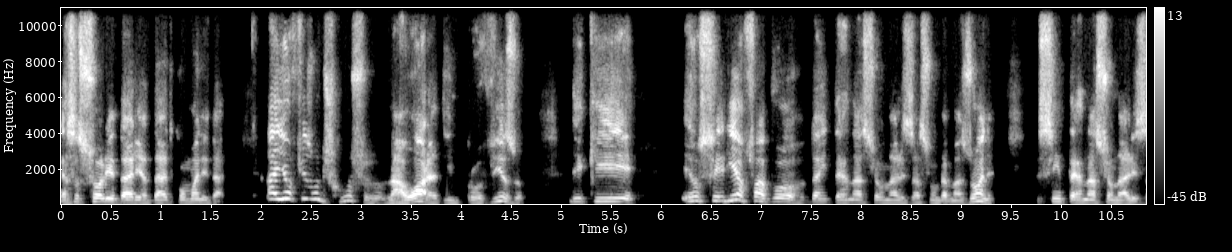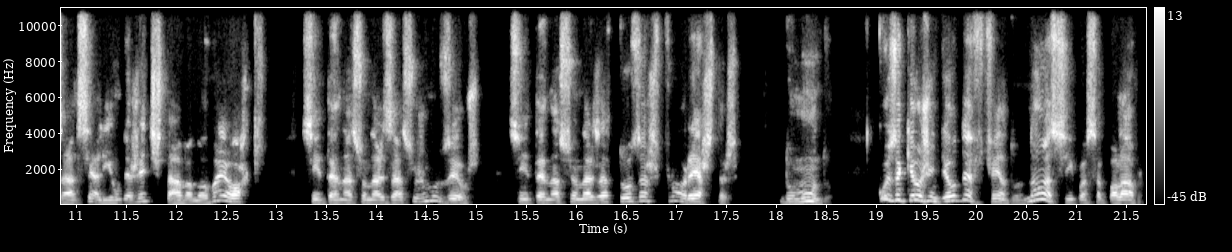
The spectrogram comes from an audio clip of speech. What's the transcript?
essa solidariedade com a humanidade. Aí eu fiz um discurso, na hora de improviso, de que eu seria a favor da internacionalização da Amazônia se internacionalizasse ali onde a gente estava, Nova York, se internacionalizasse os museus, se internacionalizar todas as florestas do mundo. Coisa que hoje em dia eu defendo, não assim com essa palavra,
